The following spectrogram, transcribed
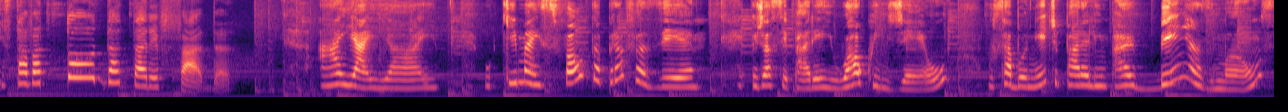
estava toda tarefada. Ai, ai, ai. O que mais falta para fazer? Eu já separei o álcool em gel, o sabonete para limpar bem as mãos,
